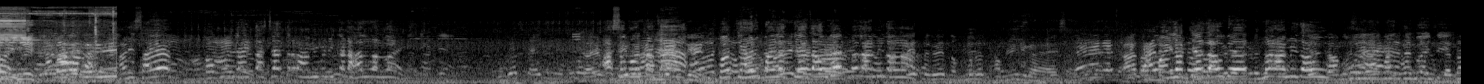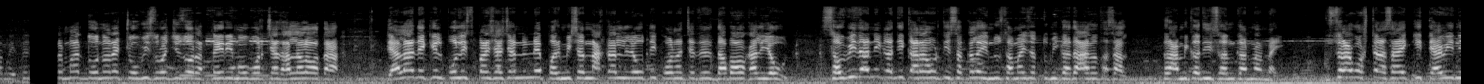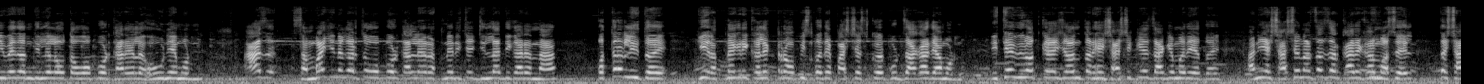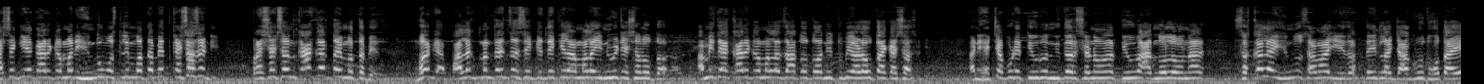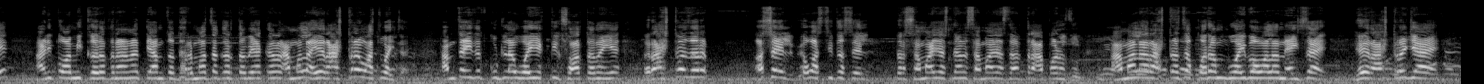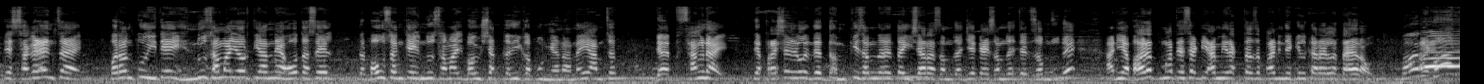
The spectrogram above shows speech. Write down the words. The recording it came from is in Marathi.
आणि साहेब जायचं असेल तर आम्ही पण इकडे असं पण त्यावेळी पहिला ते जाऊ देत मग आम्ही जाणार. पहिला ते जाऊ देत मग आम्ही जाऊ. मार्च दोन हजार चोवीस रोजी जो रत्नागिरी मऊ मोर्चा झालेला होता त्याला देखील पोलीस प्रशासनाने परमिशन नाकारलेली होती कोणाच्या तरी दबावाखाली येऊन. संविधानिक अधिकारावरती सकल हिंदू समाजात तुम्ही गदा आणत असाल तर आम्ही कधी सहन करणार नाही. दुसरा गोष्ट असा आहे की त्यावेळी निवेदन दिलेलं होतं वोटबोर्ड कार्यालय होऊ नये म्हणून. आज संभाजीनगरचं वोटबोर्ड कार्यालय रत्नागिरीच्या जिल्हाधिकाऱ्यांना पत्र लिहितोय की रत्नागिरी कलेक्टर ऑफिसमध्ये पाचशे स्क्वेअर फूट जागा द्या म्हणून. तिथे विरोध केल्याच्यानंतर हे शासकीय जागेमध्ये येत आहे आणि या शासनाचा जर कार्यक्रम असेल तर शासकीय कार्यक्रमाने हिंदू मुस्लिम मतभेद कशासाठी? प्रशासन का करतंय मतभेद? मग पालकमंत्र्यांचं देखील आम्हाला इन्व्हिटेशन होतं. आम्ही त्या कार्यक्रमाला जात होतो आणि तुम्ही अडवताय कशासाठी? आणि ह्याच्या पुढे तीव्र निदर्शन होणार तीव्र आंदोलन होणार. सकल हिंदू समाज ही रत्नागिरीला जागृत होत आहे आणि तो आम्ही करत राहणार. ते आमचं धर्माचं कर्तव्य आहे. कारण आम्हाला हे राष्ट्र वाचवायचं आहे. आमच्या इथं कुठला वैयक्तिक स्वार्थ नाही आहे. राष्ट्र जर असेल व्यवस्थित असेल तर समाज असणार समाज असणार तर आपण असू आम्हाला राष्ट्राचं परम वैभवाला न्यायचं आहे. हे राष्ट्र जे आहे ते सगळ्यांचं आहे. परंतु इथे हिंदू समाजावरती अन्याय होत असेल तर बहुसंख्य हिंदू समाज भविष्यात कधी कपून घेणार नाही. आमचं सांगणं आहे त्या प्रशासनाला ते धमकी समजा इशारा समजा जे काही समजायचं ते समजू दे. आणि या भारत मातेसाठी आम्ही रक्ताचं पाणी देखील करायला तयार आहोत.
